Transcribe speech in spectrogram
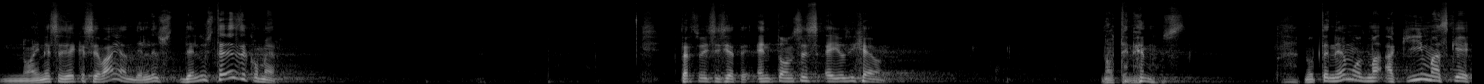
no hay necesidad de que se vayan, denle, ustedes de comer. Verso 17. Entonces ellos dijeron, no tenemos. No tenemos aquí más que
